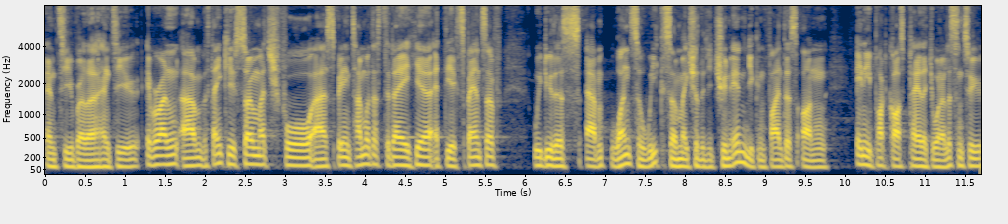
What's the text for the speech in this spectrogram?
And to you, brother, and to you, everyone. Um, thank you so much for uh, spending time with us today here at The Expansive. We do this um, once a week, so make sure that you tune in. You can find this on any podcast player that you want to listen to.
